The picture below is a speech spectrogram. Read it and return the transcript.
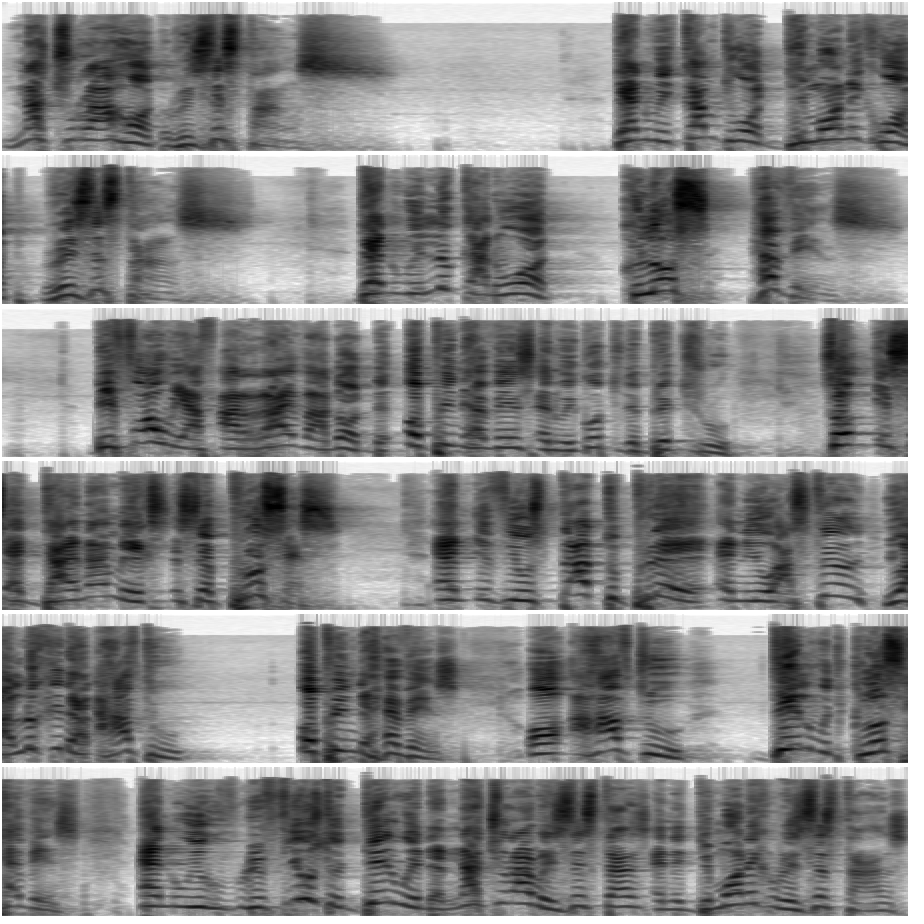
Natural what? Resistance. Then we come to what? Demonic what? Resistance. Then we look at what? Close heavens. Before we have arrived at what? The open heavens and we go to the breakthrough. So it's a dynamics, it's a process. And if you start to pray and you are still, you are looking at, I have to open the heavens or I have to deal with closed heavens and we refuse to deal with the natural resistance and the demonic resistance,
